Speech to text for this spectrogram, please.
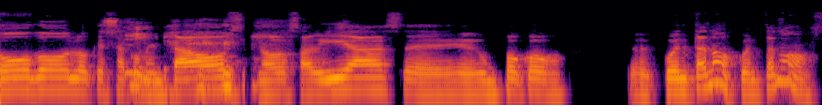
todo lo que se ha Sí. comentado, si no lo sabías, eh, un poco. eh, cuéntanos, cuéntanos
